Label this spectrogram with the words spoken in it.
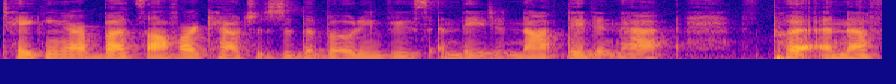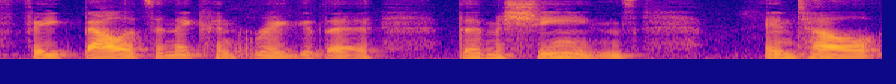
taking our butts off our couches to the voting booths and they did not they didn't have put enough fake ballots and they couldn't rig the the machines until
